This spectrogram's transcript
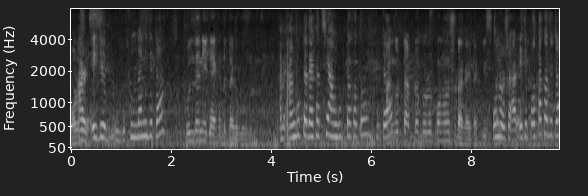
বড় আর এই যে ফুলদানি যেটা? ফুলদানি এটা এক হাজার টাকা পড়বে আমি আঙ্গুরটা দেখাচ্ছি আঙ্গুরটা কত এটা? আঙ্গুরটা আপনার পড়বে পনেরোশো টাকা এটা ক্রিস্টাল পনেরোশো। আর এই যে পতাকা যেটা?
